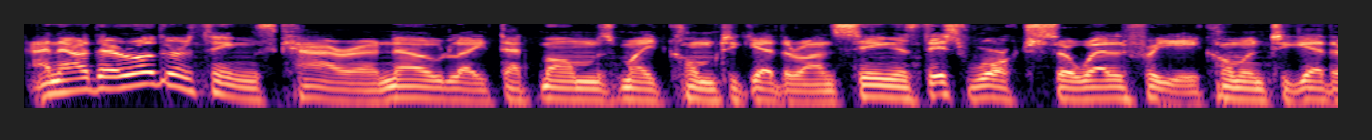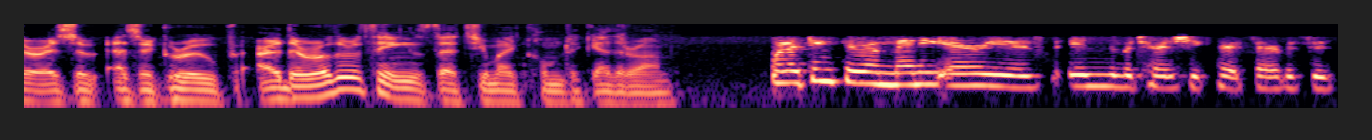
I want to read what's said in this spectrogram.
And are there other things, Cara, now like that mums might come together on, seeing as this worked so well for you, coming together as a, as a group? Are there other things that you might come together on? Well, I think there are many areas in the maternity care services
